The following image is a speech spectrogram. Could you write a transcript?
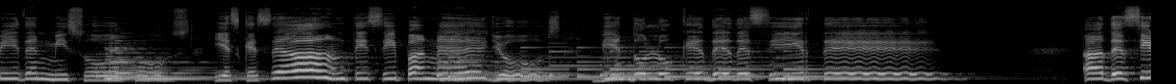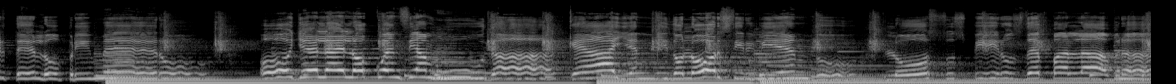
Impiden mis ojos y es que se anticipan ellos viendo lo que de decirte. A decirte lo primero, oye la elocuencia muda que hay en mi dolor sirviendo los suspiros de palabras,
